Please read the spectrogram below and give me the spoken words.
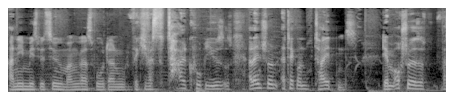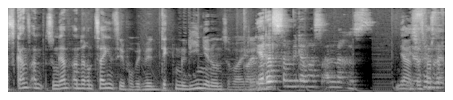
Animes bzw. Mangas, wo dann wirklich was total Kurioses. Allein schon Attack on Titans. Die haben auch schon so was ganz an, so einen ganz anderen Zeichenstil probiert, mit dicken Linien und so weiter. Ja, das ist dann wieder was anderes. Ja ich das finde,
